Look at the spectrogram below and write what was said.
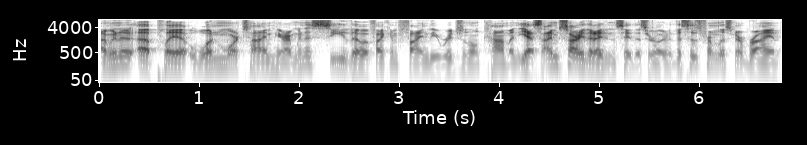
I'm gonna uh, play it one more time here. I'm gonna see though if I can find the original comment. Yes, I'm sorry that I didn't say this earlier. This is from listener Brian.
